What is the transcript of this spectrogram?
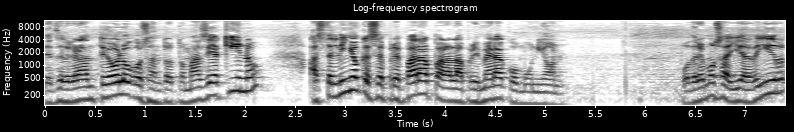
desde el gran teólogo Santo Tomás de Aquino hasta el niño que se prepara para la primera comunión. Podremos añadir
